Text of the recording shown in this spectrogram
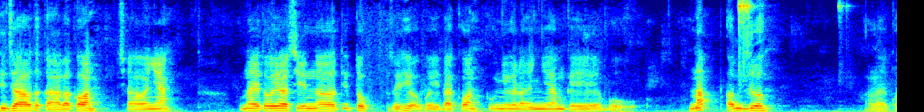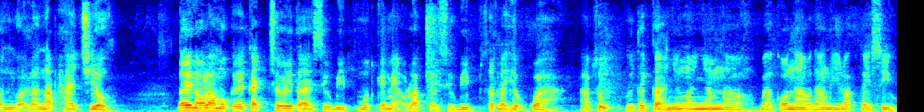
Xin chào tất cả bà con, chào anh em. Hôm nay tôi ờ, xin ờ, tiếp tục giới thiệu với bà con cũng như là anh em cái bộ nắp âm dương hoặc là còn gọi là nắp hai chiều. Đây nó là một cái cách chơi tài xỉu bịp, một cái mẹo lắc tài xỉu bịp rất là hiệu quả áp dụng với tất cả những anh em nào, bà con nào đang đi lắc tài xỉu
